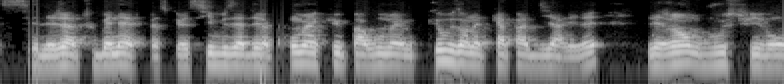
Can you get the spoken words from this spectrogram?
c'est déjà tout bénéf parce que si vous êtes déjà convaincu par vous-même que vous en êtes capable d'y arriver, les gens vous suivront.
